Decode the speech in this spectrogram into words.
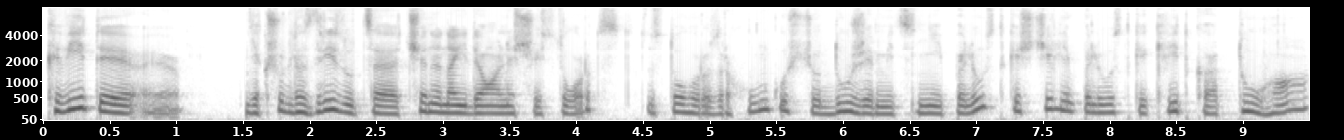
Квіти Якщо для зрізу це чи не найідеальніший сорт з того розрахунку, що дуже міцні пелюстки, щільні пелюстки, квітка туга,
